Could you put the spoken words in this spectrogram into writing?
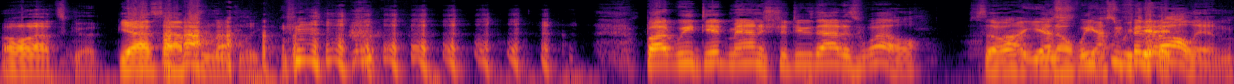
Oh, that's good. Yes, absolutely. but we did manage to do that as well. So, Uh, yes, you know, we, yes, we we fit did. it all in.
